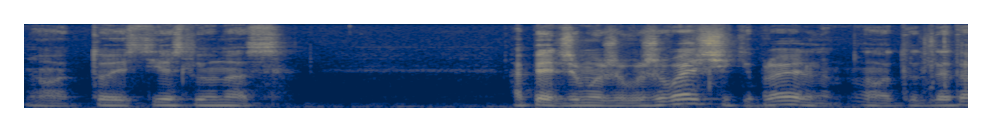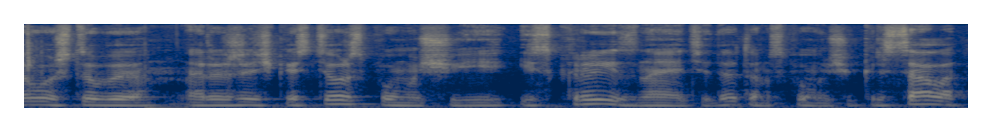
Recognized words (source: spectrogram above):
Вот. То есть, если у нас... Опять же, мы же выживальщики, правильно? Вот, для того, чтобы разжечь костер с помощью искры, знаете, да, там с помощью кресала,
